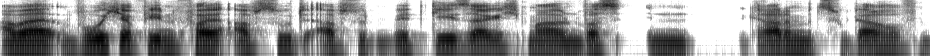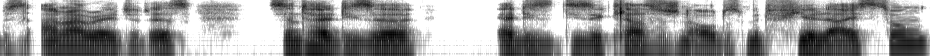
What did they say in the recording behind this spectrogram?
aber wo ich auf jeden Fall absolut absolut mitgehe, sage ich mal, und was in grade in Bezug darauf 'n bisschen underrated ist, sind halt diese ja, diese diese klassischen Autos mit viel Leistung,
